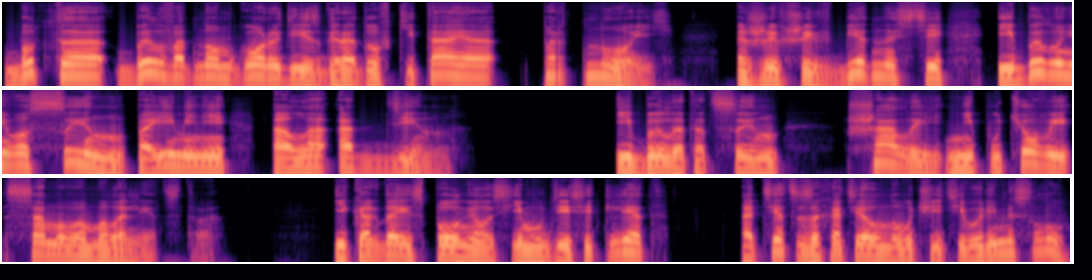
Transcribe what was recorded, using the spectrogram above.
будто был в одном городе из городов Китая портной, живший в бедности, и был у него сын по имени Алла-ад-Дин. И был этот сын шалый, непутевый самого малолетства. И когда исполнилось ему десять лет, отец захотел научить его ремеслу.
